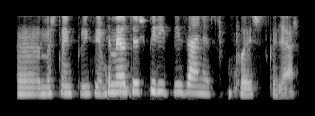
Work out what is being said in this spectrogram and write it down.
Uh, mas tenho, por exemplo. Também é o teu espírito designer. Pois, se calhar.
